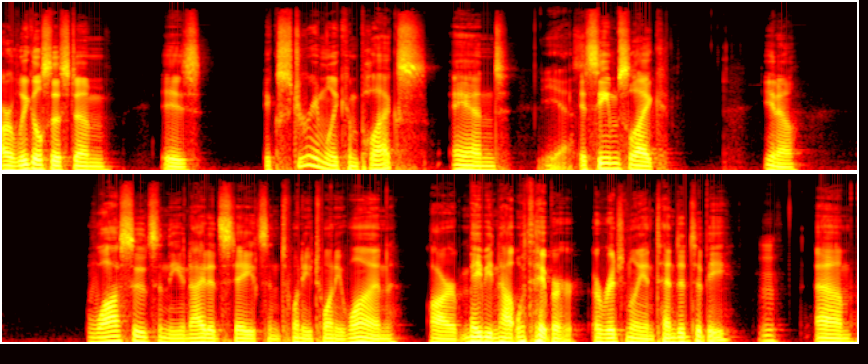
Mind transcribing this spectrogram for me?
our legal system is extremely complex, and Yes. it seems like, you know, lawsuits in the United States in 2021 are maybe not what they were originally intended to be, Mm. um,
